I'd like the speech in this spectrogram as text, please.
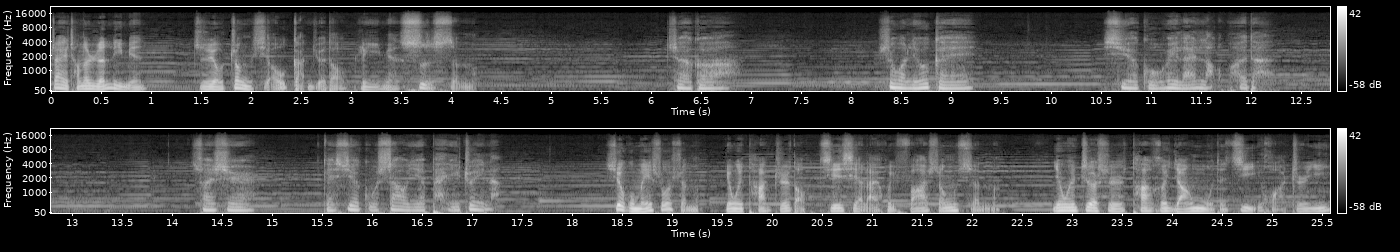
在场的人里面，只有郑晓感觉到里面是什么。这个。是我留给血骨未来老婆的，算是给血骨少爷赔罪了。血骨没说什么，因为他知道接下来会发生什么，因为这是他和养母的计划之一。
